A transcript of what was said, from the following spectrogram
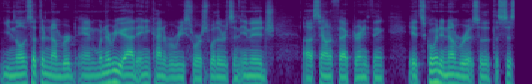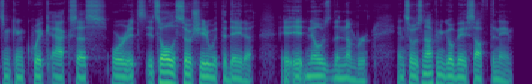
You notice that they're numbered. And whenever you add any kind of a resource, whether it's an image, a sound effect or anything, it's going to number it so that the system can quick access or it's it's all associated with the data. It, it knows the number. And so it's not going to go based off the name.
